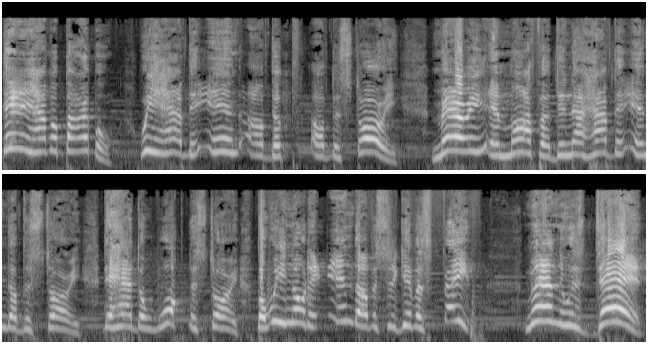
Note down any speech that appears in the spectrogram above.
They didn't have a Bible. We have the end of the, of the story. Mary and Martha did not have the end of the story. They had to walk the story. But we know the end of it should give us faith. Man who is dead,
